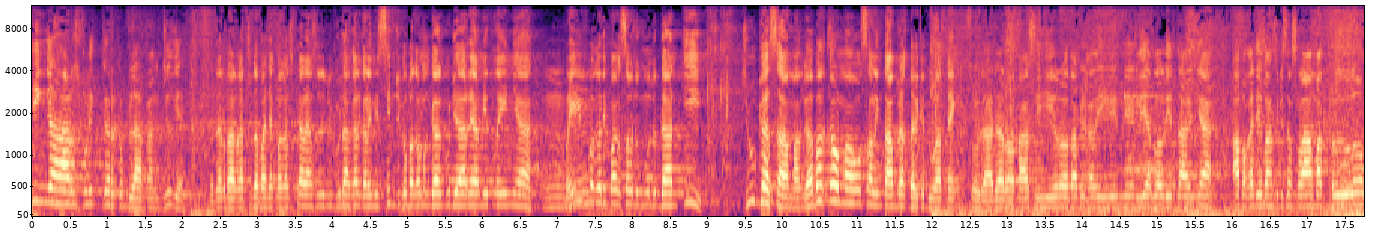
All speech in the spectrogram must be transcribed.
hingga harus flicker ke belakang juga. Benar banget, sudah banyak banget spell yang sudah digunakan kali ini. Sin juga bakal mengganggu di area mid lane-nya. Ray bakal dipaksa untuk mundur dan Ki juga sama, nggak bakal mau saling tabrak dari kedua tank. Sudah ada rotasi hero, tapi kali ini lihat Lolitanya. Apakah dia masih bisa selamat? Belum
